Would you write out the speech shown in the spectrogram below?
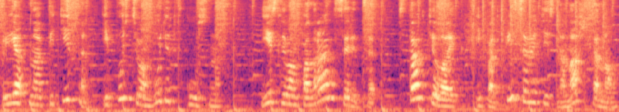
Приятного аппетита и пусть вам будет вкусно. Если вам понравился рецепт, ставьте лайк и подписывайтесь на наш канал.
